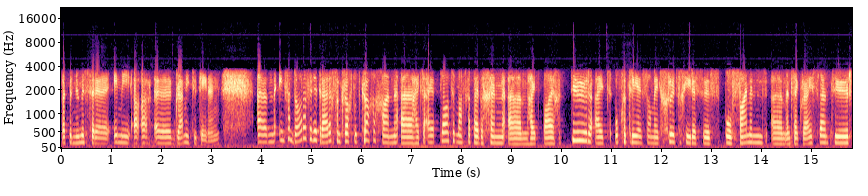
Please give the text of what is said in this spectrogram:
wat benoem is vir 'n Emmy 'n Grammy toekenning. Ehm um, en van daar af het dit regtig van krag tot krag gegaan. Uh, hy het sy eie platenmaatskappy begin. Ehm um, hy het baie getoer, hy het opgetree saam met groot figure soos Paul Simon ehm um, en sy Graceland tour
